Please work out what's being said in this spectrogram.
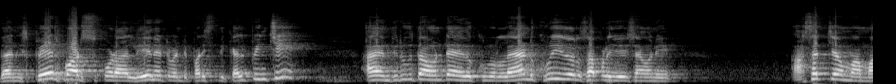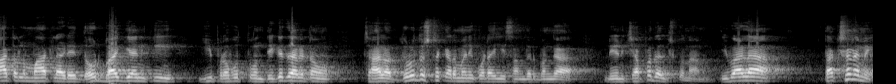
దానికి స్పేర్ పార్ట్స్ కూడా లేనటువంటి పరిస్థితి కల్పించి ఆయన తిరుగుతూ ఉంటే ల్యాండ్ క్రూయిజర్లు సప్లై చేశామని అసత్య మా మాటలు మాట్లాడే దౌర్భాగ్యానికి ఈ ప్రభుత్వం దిగజారటం చాలా దురదృష్టకరమని కూడా ఈ సందర్భంగా నేను చెప్పదలుచుకున్నాను. ఇవాళ తక్షణమే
